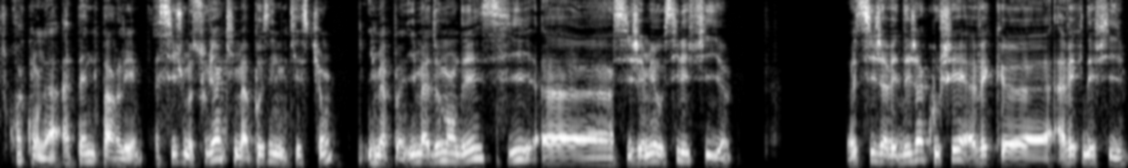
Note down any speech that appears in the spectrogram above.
je crois qu'on a à peine parlé. Si je me souviens qu'il m'a posé une question, il m'a demandé si euh, si j'aimais aussi les filles, euh, si j'avais déjà couché avec euh, avec des filles.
